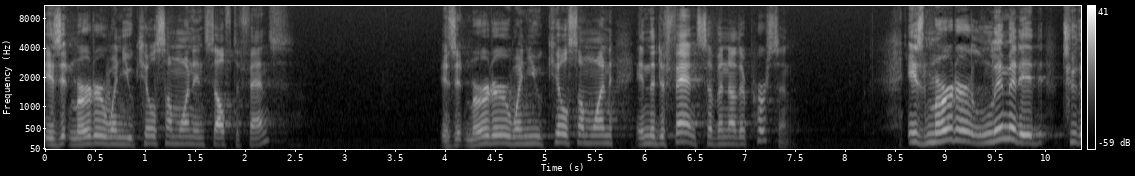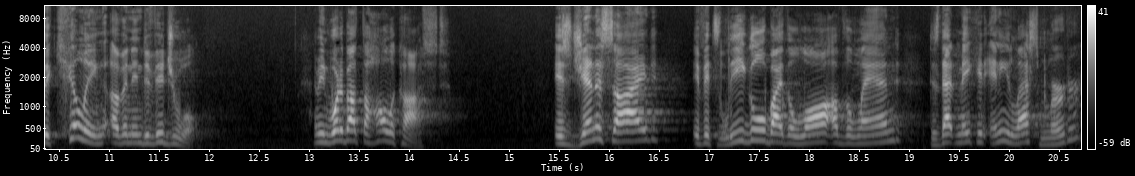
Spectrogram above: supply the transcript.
Is it murder when you kill someone in self defense? Is it murder when you kill someone in the defense of another person? Is murder limited to the killing of an individual? I mean, what about the Holocaust? Is genocide, if it's legal by the law of the land, does that make it any less murder?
